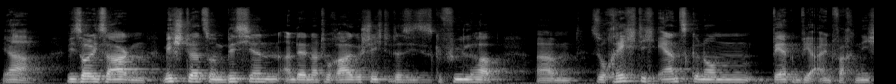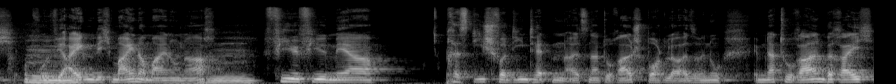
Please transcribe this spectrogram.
ja, wie soll ich sagen, mich stört so ein bisschen an der Naturalgeschichte, dass ich dieses Gefühl habe, ähm, so richtig ernst genommen werden wir einfach nicht, obwohl mm. wir eigentlich meiner Meinung nach mm. viel, viel mehr Prestige verdient hätten als Naturalsportler. Also wenn du im naturalen Bereich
